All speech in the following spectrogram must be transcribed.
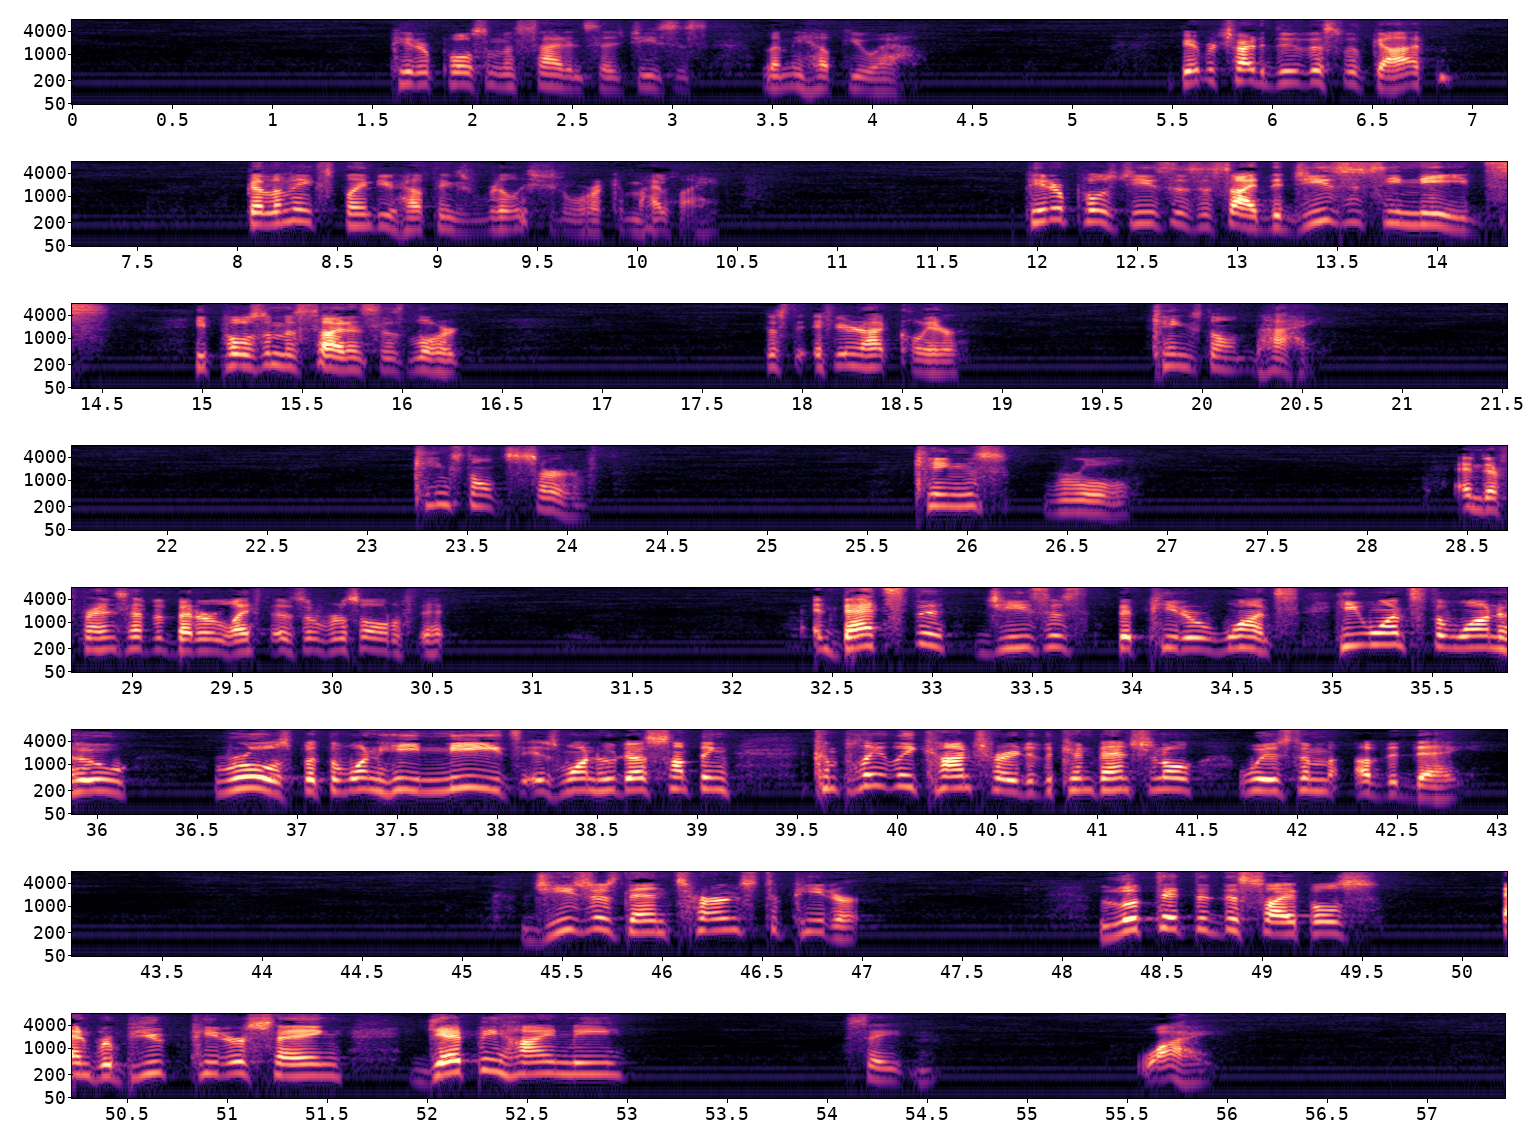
Peter pulls him aside and says, Jesus, let me help you out. Have you ever tried to do this with God? Let me explain to you how things really should work in my life. Peter pulls Jesus aside, the Jesus he needs. He pulls him aside and says, Lord, just if you're not clear, Kings don't die. Kings don't serve. Kings rule. And their friends have a better life as a result of it. And that's the Jesus that Peter wants. He wants the one who rules, but the one he needs is one who does something completely contrary to the conventional wisdom of the day. Jesus then turns to Peter looked at the disciples and rebuked Peter, saying, Get behind me, Satan. Why?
